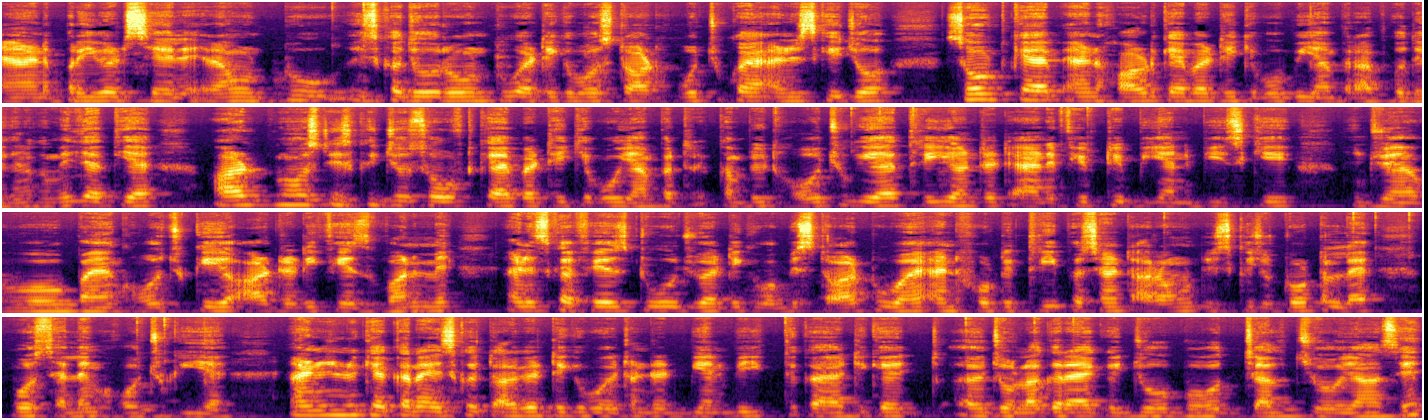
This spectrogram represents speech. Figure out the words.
and private sale around two इसका जो राउंड टू है ठीक है वो स्टार्ट हो चुका है एंड इसकी जो soft cap and hard cap है ठीक है वो भी यहाँ पर आपको देखने को मिल जाती है। ऑलमोस्ट इसकी जो सॉफ्ट कैप है ठीक है वो यहाँ पर कंप्लीट हो चुकी है। Three hundred and fifty B N B इसकी जो है वो बैंक हो चुकी है ऑलरेडी फ़ेज़ वन में एंड इसका फ़ेज़ टू जो है ठीक है वो भी स्टार्ट हुआ है and forty three percent around इसकी जो टोटल है वो सेलिंग हो चुकी है। एंड इन्होंने क्या करना है? इसका टारगेट ठीक है वो eight hundred B N B का है, ठीक है? जो लग रहा है कि जो बहुत जल्द जो यहाँ से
